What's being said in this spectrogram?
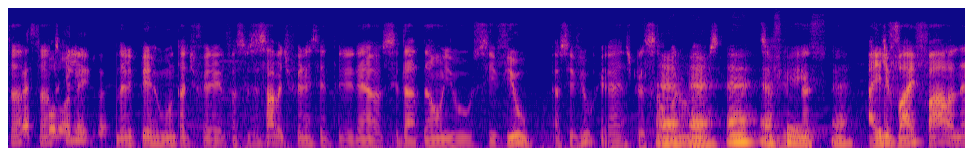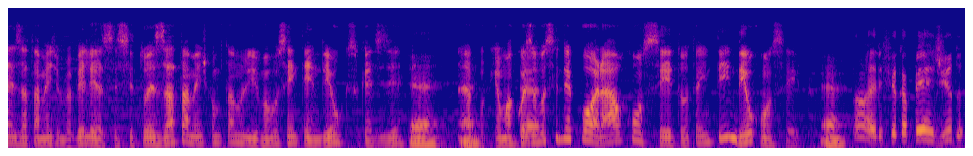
tan- tan- Parece tanto que ele, né? quando ele pergunta a diferença, ele fala assim, você sabe a diferença entre né, o cidadão e o civil? É o civil? É a expressão? Agora eu não É, lembro. é, é, Você acho que é né? isso. É. Aí ele vai e fala, né, exatamente, beleza, você citou exatamente como tá no livro, mas você entendeu o que isso quer dizer? É, Né? Porque uma coisa é. É. você decorar o conceito, outra é entender o conceito. é, é. Não, ele fica perdido.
